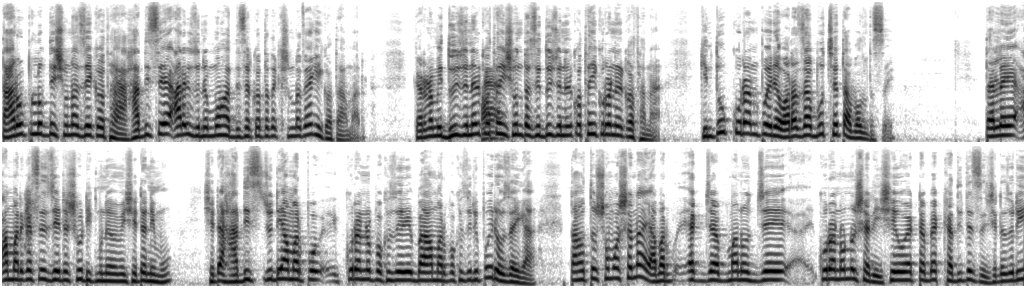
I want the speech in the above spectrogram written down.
তার উপলব্ধি শোনা যে কথা হাদিসে আরেকজনের মহাদিসের কথা দেখে শোনা একই কথা আমার। কারণ আমি দুইজনের কথাই শুনতেছি দুইজনের কথাই কোরআনের কথা না। কিন্তু কোরআন পড়ে ওরা যা বুঝছে তা বলতেছে। তাহলে আমার কাছে যেটা সঠিক মনে হয় আমি সেটা নিমু। সেটা হাদিস যদি আমার কোরআনের পক্ষে যদি বা আমার পক্ষে যদি পড়েও জায়গা তাও তো সমস্যা নাই। আবার এক যা মানুষ যে কোরআন অনুসারী সেও একটা ব্যাখ্যা দিতেছে সেটা যদি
